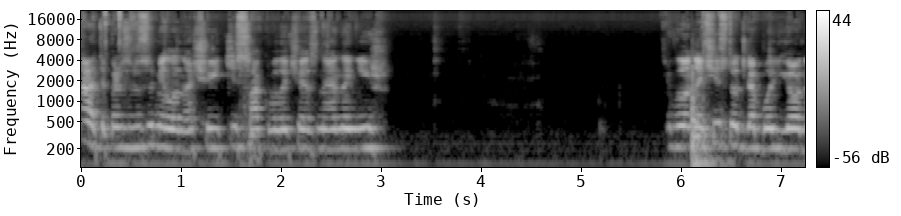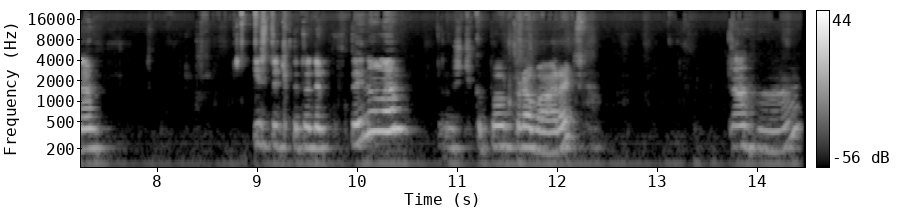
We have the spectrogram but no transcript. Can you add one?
А, тепер зрозуміло, на що і тісак величезний, а не ніж. Воно чисто для бульйона. Кісточку туди кинула, трошечки проварить. Ага.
